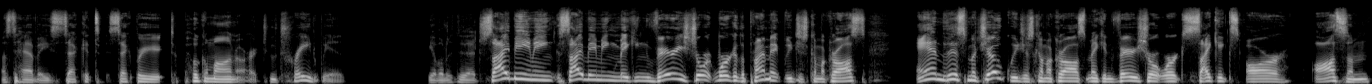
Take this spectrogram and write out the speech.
Must have a second separate Pokemon or to trade with be able to do that. Psy beaming, Psy beaming, making very short work of the primate we just come across, and this Machoke we just come across, making very short work. Psychics are awesome,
